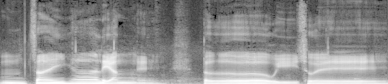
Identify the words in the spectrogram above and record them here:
毋知影凉的倒位吹。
